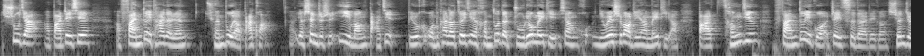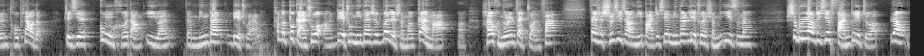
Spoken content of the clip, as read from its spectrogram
输家啊，把这些啊反对他的人全部要打垮。啊，要甚至是一网打尽。比如我们看到最近很多的主流媒体，像《纽约时报》这样的媒体啊，把曾经反对过这次的这个选举人投票的这些共和党议员的名单列出来了。他们不敢说啊，列出名单是为了什么、干嘛啊？还有很多人在转发，但是实际上你把这些名单列出来什么意思呢？是不是让这些反对者、让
